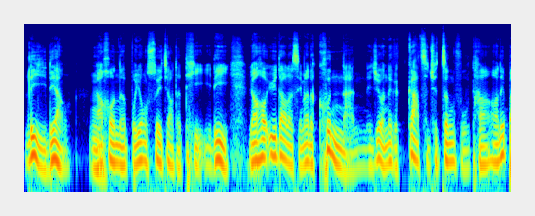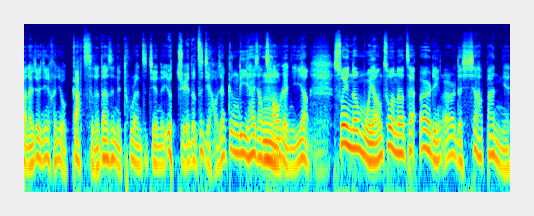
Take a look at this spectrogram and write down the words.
力量。嗯然后呢，不用睡觉的体力，然后遇到了什么样的困难，你就有那个 guts 去征服它啊！你本来就已经很有 guts 了，但是你突然之间呢，又觉得自己好像更厉害，像超人一样。所以呢，母羊座呢，在二零二二的下半年，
